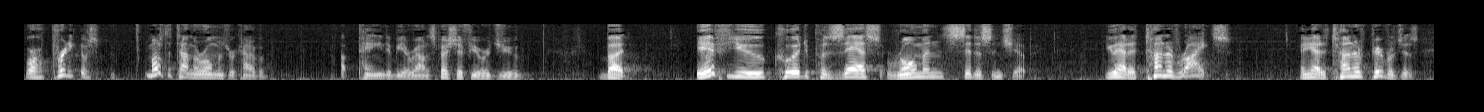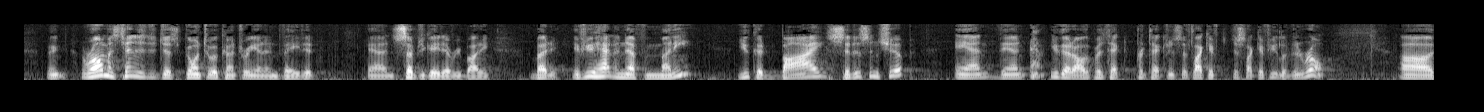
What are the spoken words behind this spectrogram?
were pretty, was, most of the time the Romans were kind of a, a pain to be around, especially if you were a Jew. But if you could possess Roman citizenship, you had a ton of rights and you had a ton of privileges. I mean, the Romans tended to just go into a country and invade it and subjugate everybody. But if you had enough money you could buy citizenship, and then you got all the protect, protections, just like if just like if you lived in Rome, uh,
